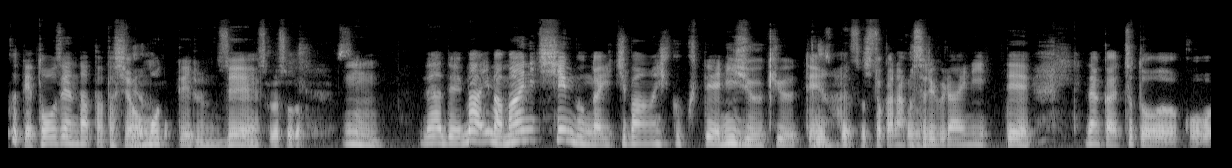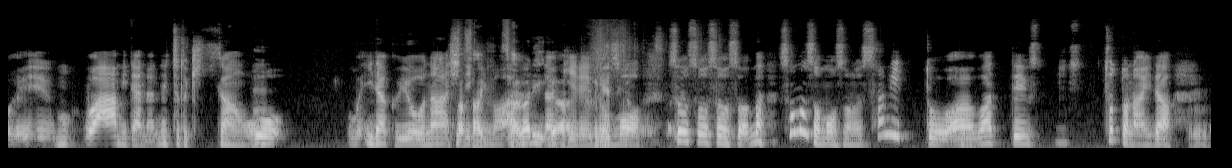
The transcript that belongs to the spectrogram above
くて当然だと私は思ってるんで、それはそうだと思います。うん。なんで、まあ今、毎日新聞が一番低くていや29.8そうとかなんかそれぐらいに行って、なんかちょっと、こう、えーわーみたいなね、ちょっと危機感を抱くような指摘もあるんだけれどもそうそうそうそう。まあ、そもそもそのサミット終わって、ちょっとの間、うん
